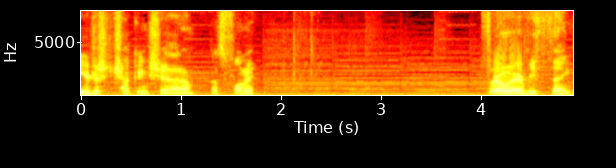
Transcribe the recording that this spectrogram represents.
You're just chucking shit at him. That's funny. Throw everything.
